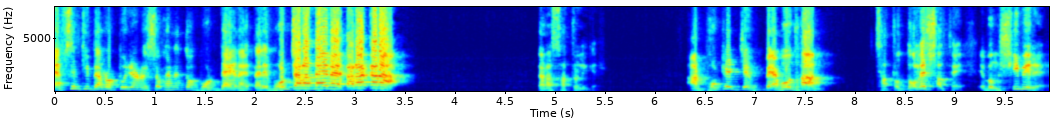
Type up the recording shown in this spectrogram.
অ্যাবসেন্টি ব্যালট পড়ে রয়েছে, ওখানে তো ভোট দেয় নাই। তাহলে ভোট যারা দেয় নাই, তারা কারা? তারা ছাত্রলীগের। আর ভোটের যে ব্যবধান ছাত্র দলের সাথে এবং শিবিরের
